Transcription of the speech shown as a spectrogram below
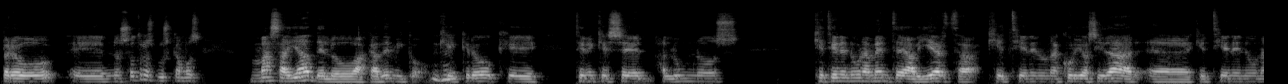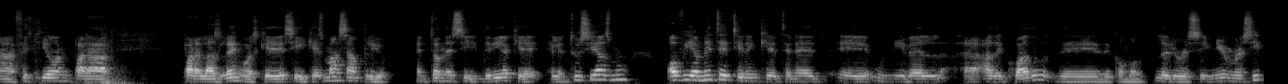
Pero eh, nosotros buscamos más allá de lo académico, que creo que tienen que ser alumnos que tienen una mente abierta, que tienen una curiosidad, eh, que tienen una afición para, para las lenguas, que sí, que es más amplio. Entonces sí, diría que el entusiasmo, obviamente tienen que tener eh, un nivel eh, adecuado de, como literacy, numeracy,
